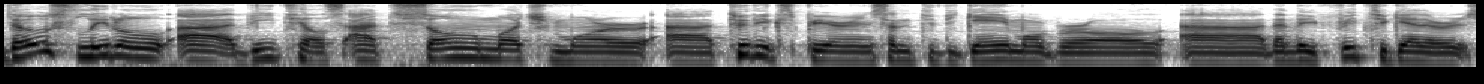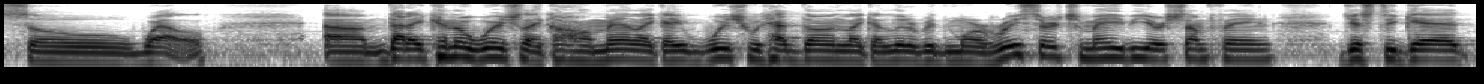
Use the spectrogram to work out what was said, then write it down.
those little uh details add so much more uh to the experience and to the game overall uh that they fit together so well um, that I kind of wish, like, oh man, like I wish we had done like a little bit more research, maybe or something, just to get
